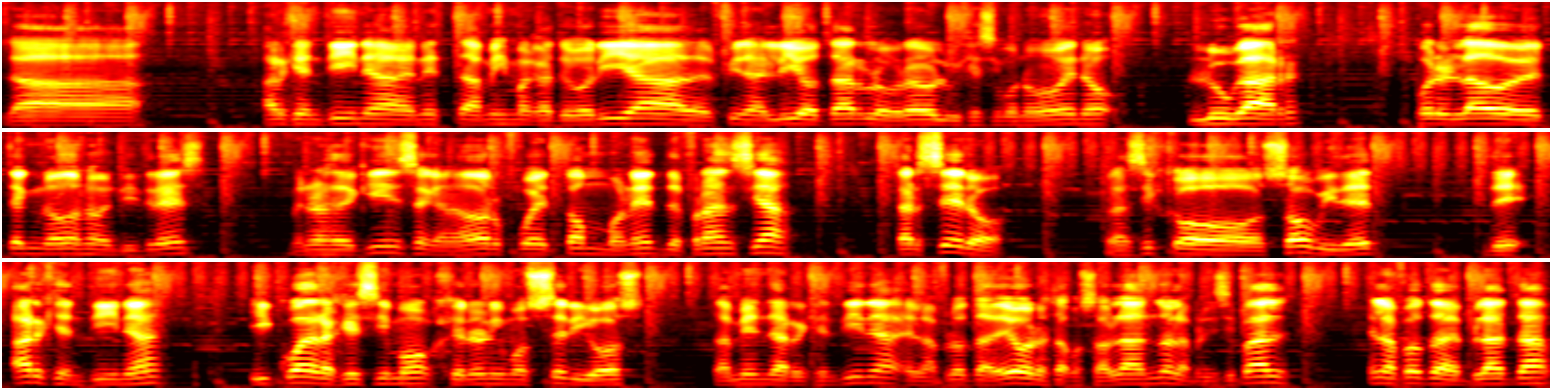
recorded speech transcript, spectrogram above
La Argentina en esta misma categoría, Delfina Liotar, logró el 29 lugar. Por el lado de Tecno 293, menores de 15, el ganador fue Tom Monet de Francia. Tercero, Francisco Soubidet de Argentina. Y cuadragésimo, Jerónimo Serigos, también de Argentina, en la flota de oro estamos hablando, en la principal. En la flota de plata,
